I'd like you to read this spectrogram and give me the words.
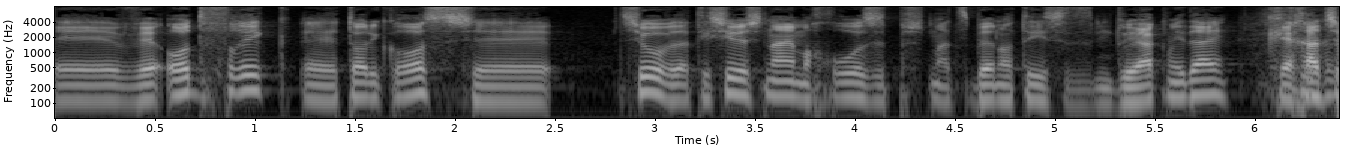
אה, ועוד פריק, אה, טולי קרוס, ששוב, ה-92 אחוז, זה פשוט מעצבן אותי, שזה מדויק מדי. כאחד, ש...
